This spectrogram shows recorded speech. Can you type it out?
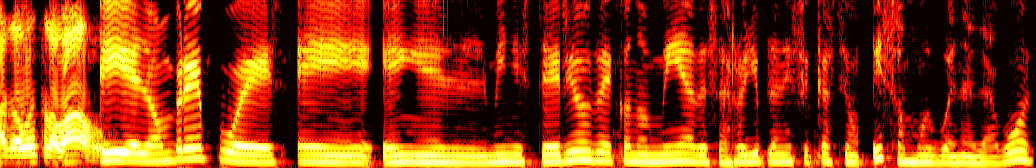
haga buen trabajo. Y el hombre, pues, eh, en el Ministerio de Economía, Desarrollo y Planificación hizo muy buena labor.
